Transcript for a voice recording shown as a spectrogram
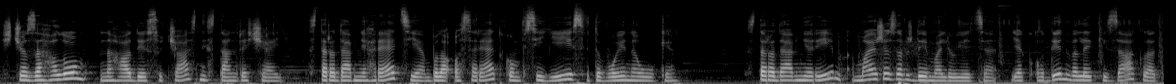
що загалом нагадує сучасний стан речей. Стародавня Греція була осередком всієї світової науки. Стародавній Рим майже завжди малюється як один великий заклад,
